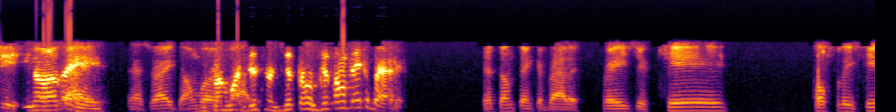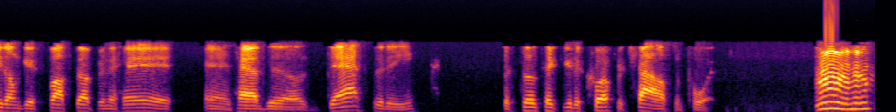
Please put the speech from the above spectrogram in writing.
shit. You know what I'm saying? That's right. Don't worry Just, about it. just, just don't just don't think about it. Just don't think about it. Raise your kid. Hopefully, she don't get fucked up in the head and have the audacity to still take you to court for child support. Mm-hmm.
